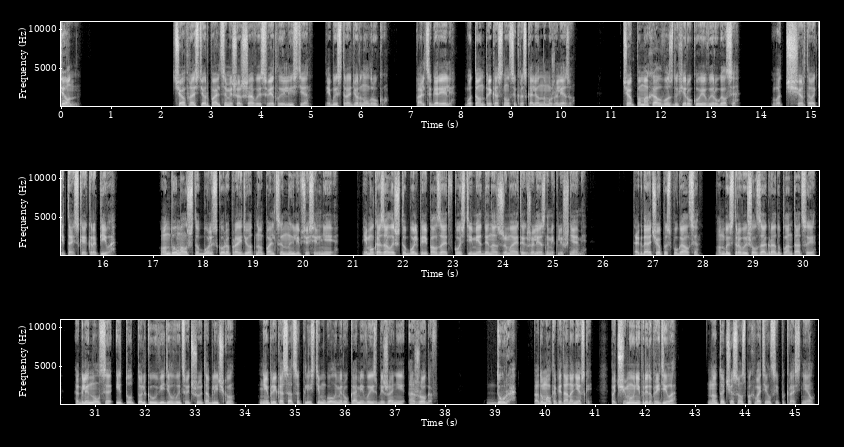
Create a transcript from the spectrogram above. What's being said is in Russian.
Фен. Чоп растер пальцами шершавые светлые листья и быстро дернул руку. Пальцы горели, будто он прикоснулся к раскаленному железу. Чоп помахал в воздухе рукой и выругался. Вот чертова китайская крапива. Он думал, что боль скоро пройдет, но пальцы ныли все сильнее. Ему казалось, что боль переползает в кости и медленно сжимает их железными клешнями. Тогда Чоп испугался. Он быстро вышел за ограду плантации, оглянулся и тут только увидел выцветшую табличку «Не прикасаться к листьям голыми руками во избежании ожогов». «Дура!» — подумал капитан Оневский. «Почему не предупредила?» Но тотчас он спохватился и покраснел.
